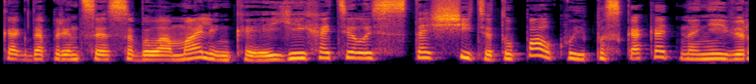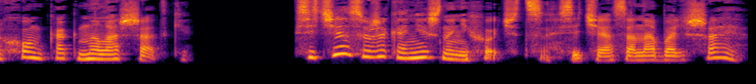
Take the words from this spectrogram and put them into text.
Когда принцесса была маленькая, ей хотелось стащить эту палку и поскакать на ней верхом, как на лошадке. Сейчас уже, конечно, не хочется. Сейчас она большая.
